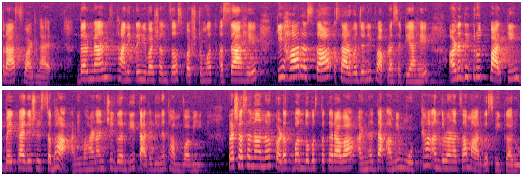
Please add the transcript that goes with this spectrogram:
त्रास वाढला आहे दरम्यान स्थानिक रहिवाशांचं स्पष्ट मत असं आहे की हा रस्ता सार्वजनिक वापरासाठी आहे. अनधिकृत पार्किंग बेकायदेशीर सभा आणि वाहनांची गर्दी तातडीनं थांबवावी. प्रशासनानं कडक बंदोबस्त करावा अन्यथा आम्ही मोठ्या आंदोलनाचा मार्ग स्वीकारू.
